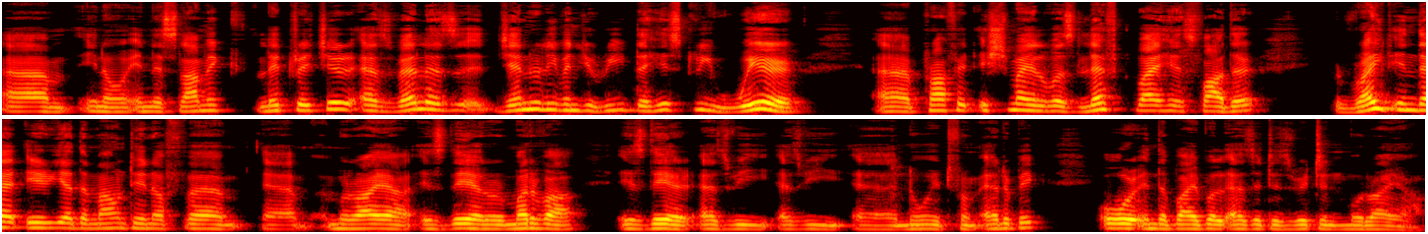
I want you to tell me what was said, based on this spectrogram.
um, you know in Islamic literature as well as uh, generally when you read the history where uh, Prophet Ishmael was left by his father right in that area. The mountain of um, uh, Moriah is there, or Marwa is there, as we as we uh, know it from Arabic, or in the Bible as it is written Moriah.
